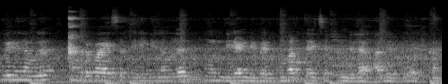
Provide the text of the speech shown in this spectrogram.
പിന്നെ നമ്മൾ നമ്മുടെ പായസത്തിലേക്ക് നമ്മൾ മുന്തിരി രണ്ടുപേർക്കും വറുത്ത് വെച്ചിട്ടുണ്ടല്ലോ അതിട്ട് കൊടുക്കാം.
